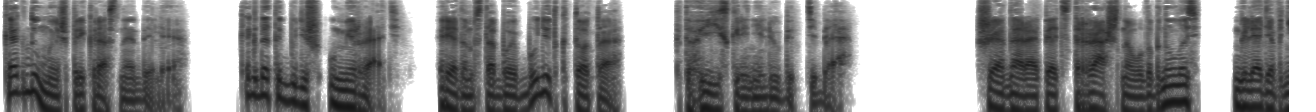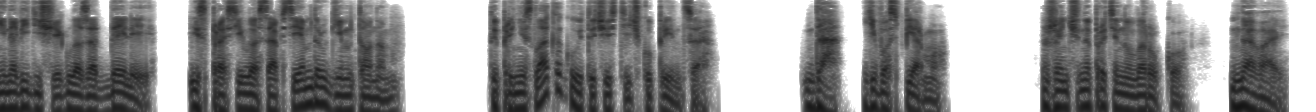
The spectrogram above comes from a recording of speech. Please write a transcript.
Как думаешь, прекрасная Делия, когда ты будешь умирать, Рядом с тобой будет кто-то, кто искренне любит тебя. Шиадара опять страшно улыбнулась, глядя в ненавидящие глаза Делии, и спросила совсем другим тоном. «Ты принесла какую-то частичку принца?» «Да, его сперму». Женщина протянула руку. «Давай,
